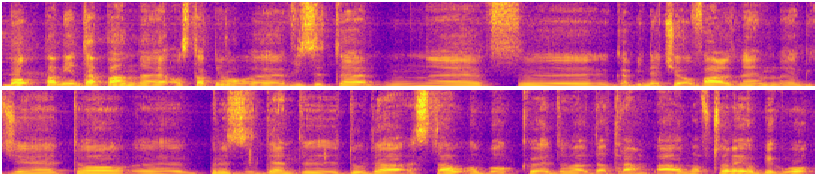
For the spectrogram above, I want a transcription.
bo pamięta Pan e, ostatnią wizytę w gabinecie owalnym, gdzie to prezydent Duda stał obok Donalda Trumpa. No wczoraj obiegło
